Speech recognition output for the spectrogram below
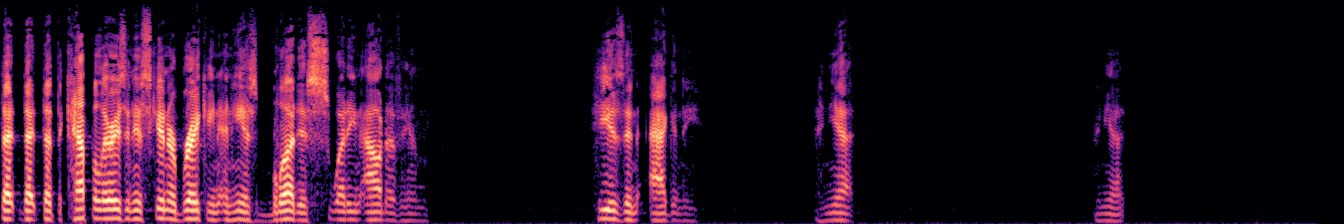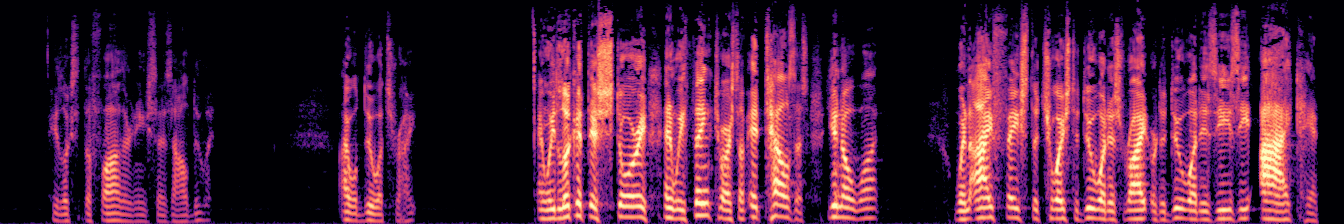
that, that, that the capillaries in his skin are breaking and his blood is sweating out of him. He is in agony. And yet, and yet, he looks at the Father and he says, I'll do it. I will do what's right. And we look at this story and we think to ourselves, it tells us, you know what? When I face the choice to do what is right or to do what is easy, I can.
